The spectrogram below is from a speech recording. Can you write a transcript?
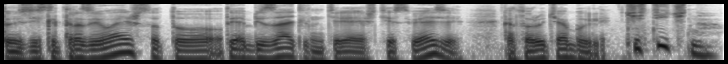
То есть, если ты развиваешься, то ты обязательно теряешь те связи, которые у тебя были. Частично.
